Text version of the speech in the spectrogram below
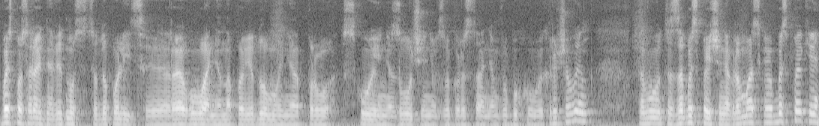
безпосередньо відноситься до поліції реагування на повідомлення про скоєння злочинів з використанням вибухових речовин, от, забезпечення громадської безпеки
